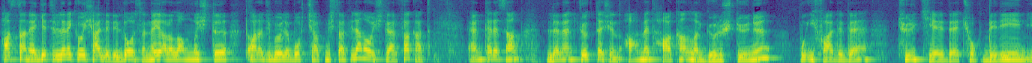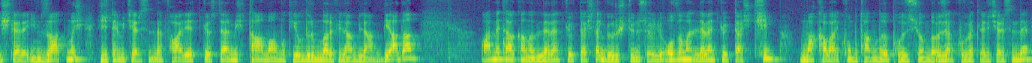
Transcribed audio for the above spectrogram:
hastaneye getirilerek o iş halledildi. Oysa ne yaralanmıştı, aracı böyle boş çarpmışlar filan o işler. Fakat enteresan Levent Göktaş'ın Ahmet Hakan'la görüştüğünü bu ifadede Türkiye'de çok derin işlere imza atmış, JITEM içerisinde faaliyet göstermiş, ta Mahmut Yıldırımları filan bilen bir adam Ahmet Hakan'ın Levent Göktaş'la görüştüğünü söylüyor. O zaman Levent Göktaş kim? Makalay komutanlığı pozisyonda özel kuvvetler içerisinde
